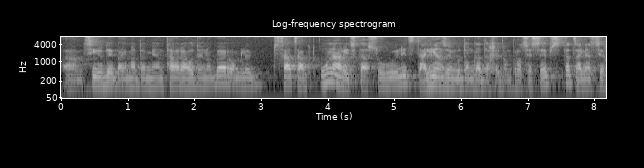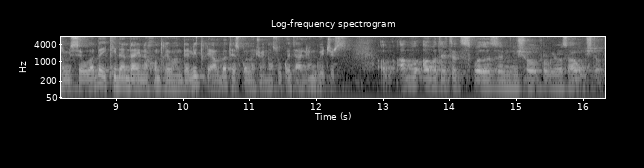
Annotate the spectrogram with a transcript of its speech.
მცირდება იმ ადამიანთა რაოდენობა, რომლებსაც აქვთ უნარიც და სურვილიც ძალიან ზემოდან გადახედონ პროცესებს და ძალიან სიღრმისეულად და იქიდან დაინახონ დღევანდელი დღე. ალბათ ეს ყველა ჩვენგანს უკვე ძალიან გვიჭირს. ალბათ ერთ-ერთ ყველაზე მნიშვნელოვან პრობლემას აღვნიშნოთ.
